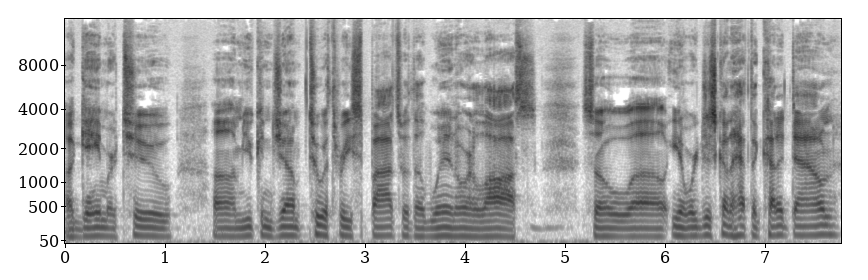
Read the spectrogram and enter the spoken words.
a game or two. Um, you can jump two or three spots with a win or a loss. So uh, you know we're just going to have to cut it down,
